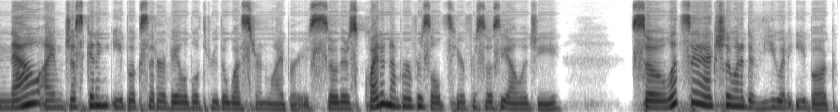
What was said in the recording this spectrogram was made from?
And now I'm just getting ebooks that are available through the Western libraries. So there's quite a number of results here for sociology. So let's say I actually wanted to view an ebook.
